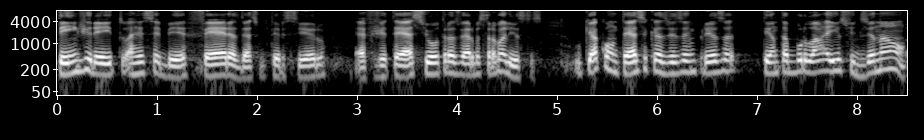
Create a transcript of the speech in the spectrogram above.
tem direito a receber férias, 13 terceiro FGTS e outras verbas trabalhistas. O que acontece é que às vezes a empresa tenta burlar isso e dizer, não,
